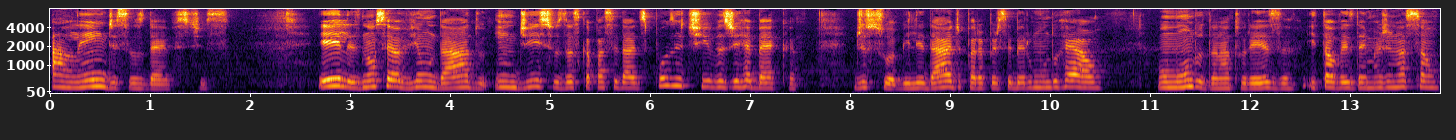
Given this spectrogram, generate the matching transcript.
além de seus déficits. Eles não se haviam dado indícios das capacidades positivas de Rebeca, de sua habilidade para perceber o mundo real, o mundo da natureza e talvez da imaginação.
